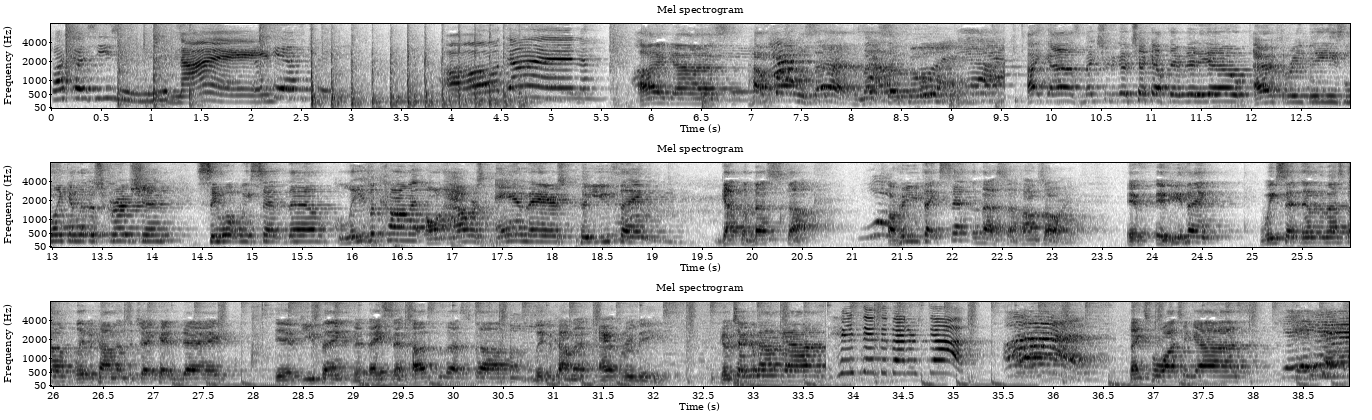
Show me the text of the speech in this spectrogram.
Taco seasoning. Nice. Okay, I'm. All done. Alright guys, how fun was that? Was that so cool? Yeah. Alright guys, make sure to go check out their video, Our 3Bs, link in the description. See what we sent them. Leave a comment on ours and theirs who you think got the best stuff. Yeah. Or who you think sent the best stuff, I'm sorry. If, if you think we sent them the best stuff, leave a comment to JK today. If you think that they sent us the best stuff, leave a comment at 3Bs. Go check them out, guys. Who sent the better stuff? Us. Thanks for watching, guys. JJ.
